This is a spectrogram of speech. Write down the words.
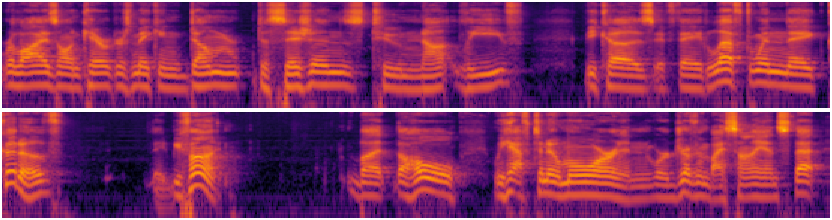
relies on characters making dumb decisions to not leave because if they left when they could have, they'd be fine. But the whole we have to know more and we're driven by science that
